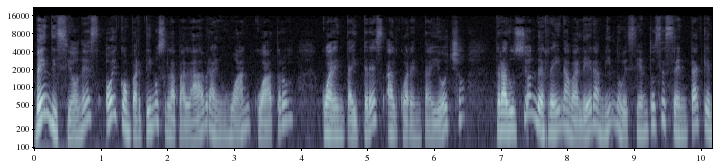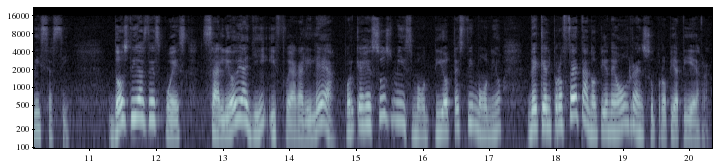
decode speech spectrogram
Bendiciones. Hoy compartimos la palabra en Juan 4, 43 al 48, traducción de Reina Valera 1960, que dice así. Dos días después salió de allí y fue a Galilea, porque Jesús mismo dio testimonio de que el profeta no tiene honra en su propia tierra.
